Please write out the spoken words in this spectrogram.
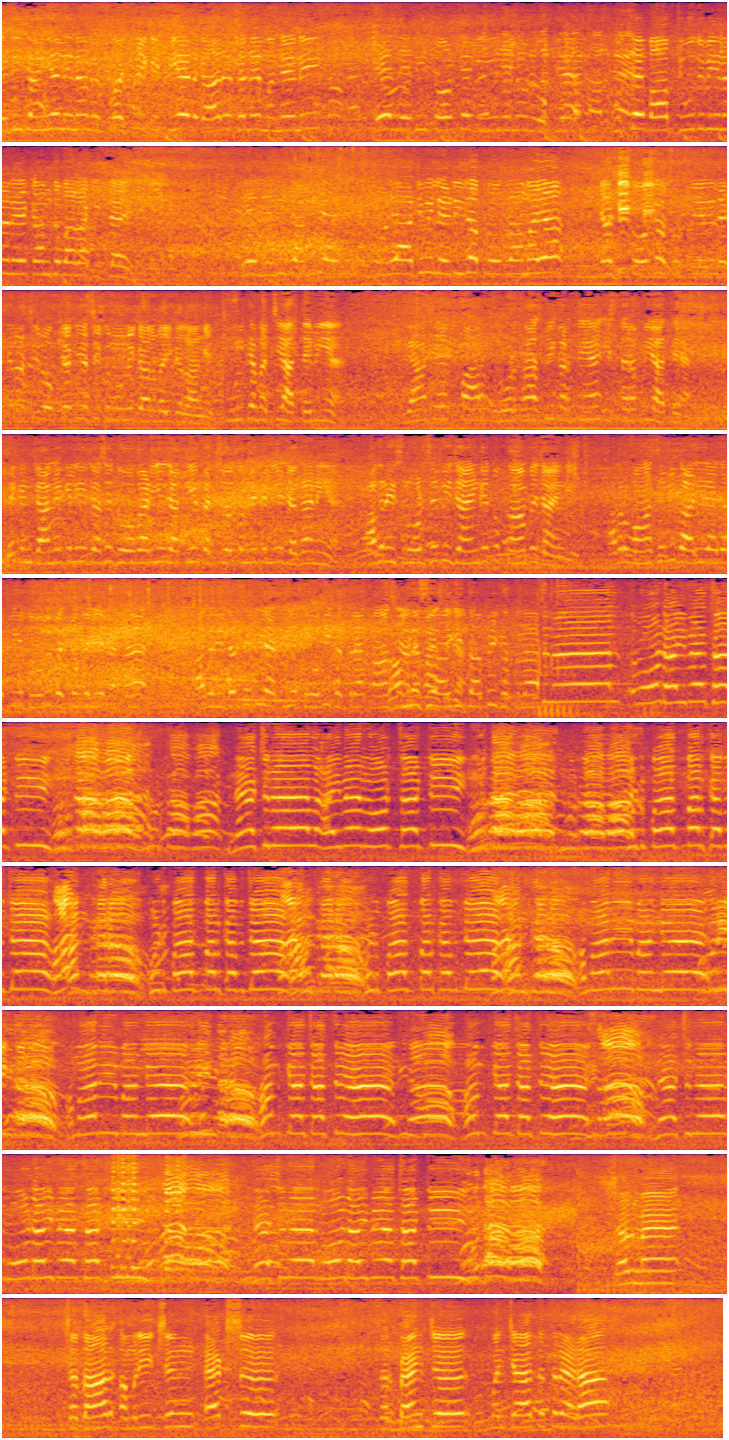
Ladies ਆਈਆਂ ਨੇ, ਇਹਨਾਂ ਨੂੰ ਰਿਕੁਐਸਟ ਵੀ ਕੀਤੀ ਹੈ, ਲਗਾ ਰਹੇ ਸਨ ਇਹ ਮੰਨੇ ਨਹੀਂ। ਇਹ ਲੇਡੀ ਤੋੜ ਕੇ ਗਈ ਇਹਨਾਂ ਨੂੰ ਰੋਕਿਆ। ਉਸ ਦੇ ਬਾਵਜੂਦ ਵੀ ਇਹਨਾਂ ਨੇ ਇਹ ਕੰਮ ਦੁਬਾਰਾ ਕੀਤਾ ਹੈ। ਇਹ ਲੇਡੀਜ਼ ਆਂਦੀ ਹੈ ਕੋਲੇ ਅੱਜ ਵੀ ਲੇਡੀਜ਼ ਦਾ ਪ੍ਰੋਗਰਾਮ ਆਇਆ ਕਿ ਅਸੀਂ ਤੋੜ ਕੇ ਸੁਣਦੇ ਹਾਂ ਲੇਕਿਨ ਅਸੀਂ ਰੋਕਿਆ ਕਿ ਅਸੀਂ ਕਾਨੂੰਨੀ ਕਾਰਵਾਈ ਕਰਾਂਗੇ। ਸਕੂਲ ਕੇ ਬੱਚੇ ਆਤੇ ਵੀ ਹੈ। यहाँ से पार रोड क्रॉस भी करते हैं इस तरफ़ भी आते हैं। लेकिन जाने के लिए जैसे दो गाड़ियाँ जाती हैं कच्चे उतरने के लिए जगह नहीं है। अगर इस रोड से भी जाएँगे तो कहाँ पे जाएँगे? अगर वहाँ से भी गाड़ी आ जाती है तो भी बच्चों के लिए खतरा है। अगर इधर से भी आती है तो भी खतरा है कहाँ से आएगी तब भी खतरा road highway thirty national highway road thirty मुर्दाबाद मुर्दाबाद। फुटपाथ पर कब्जा। बंद करो। फुटपाथ पर कब्जा। बंद करो। फुटपाथ पर कब्जा। बंद करो। हमारी मांगे। पूरी करो। हमारी मांगे। पूरी करो। हम क्या चाहते हैं? हम क्या चाहते हैं? National road highway thirty national road highway thirty sir मैं सरदार अमरीक सिंह एक्स ਸਰਪੰਚ ਪੰਚਾਇਤ ਧਰੇੜਾ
